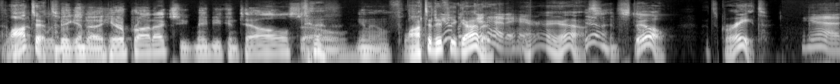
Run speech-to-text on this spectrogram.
I'm Flaunt not it. big into hair products. You, maybe you can tell. So you know, Flaunt it if You you got it. head of hair. Yeah, yeah. Yeah, it's still. It's great. Yeah.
